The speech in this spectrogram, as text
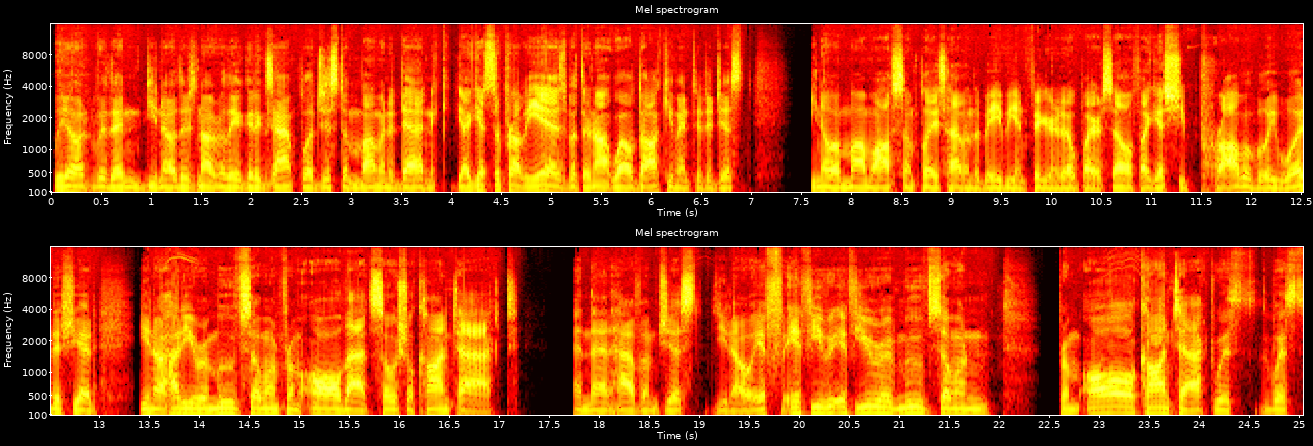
We don't, but then, you know, there's not really a good example of just a mom and a dad. And I guess there probably is, but they're not well documented. It just, you know, a mom off someplace having the baby and figuring it out by herself. I guess she probably would if she had, you know, how do you remove someone from all that social contact? and then have them just you know if if you if you remove someone from all contact with with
